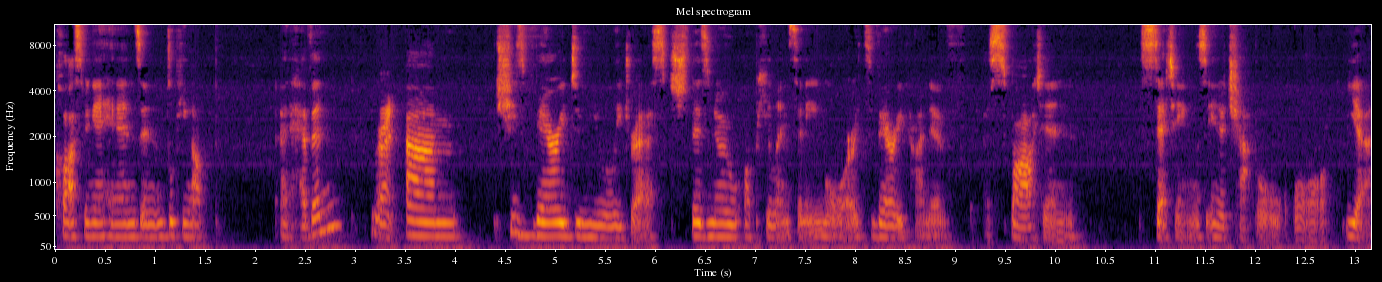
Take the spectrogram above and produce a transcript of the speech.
clasping her hands and looking up at heaven. Right. Um, she's very demurely dressed. There's no opulence anymore. It's very kind of Spartan settings in a chapel or yeah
